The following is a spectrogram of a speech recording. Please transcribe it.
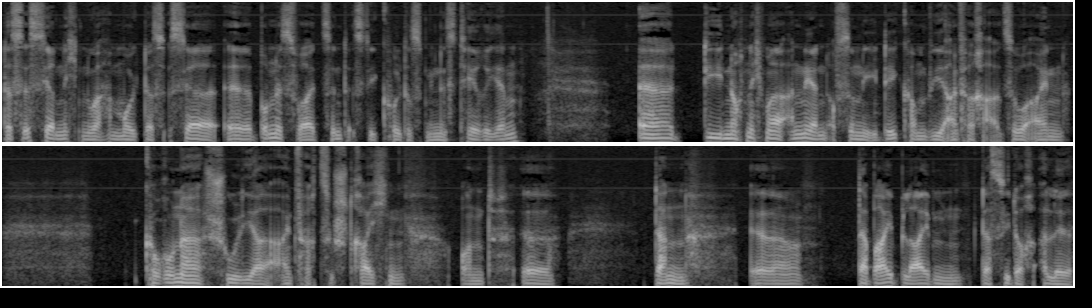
Das ist ja nicht nur Hamburg, das ist ja äh, bundesweit sind es die Kultusministerien, äh, die noch nicht mal annähernd auf so eine Idee kommen, wie einfach so ein Corona-Schuljahr einfach zu streichen und äh, dann äh, dabei bleiben, dass sie doch alle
